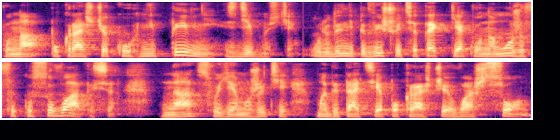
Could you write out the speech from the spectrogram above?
Вона покращує когнітивні здібності. У людини підвищується те, як вона може фокусуватися на своєму житті. Медитація покращує ваш сон.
